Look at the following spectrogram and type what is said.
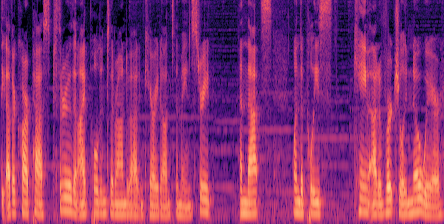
The other car passed through, then I pulled into the roundabout and carried on to the main street. And that's when the police came out of virtually nowhere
